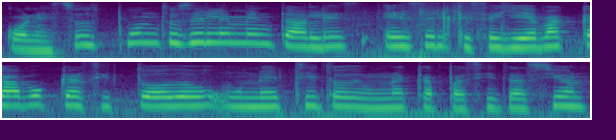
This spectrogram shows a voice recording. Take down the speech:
Con estos puntos elementales es el que se lleva a cabo casi todo un éxito de una capacitación.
